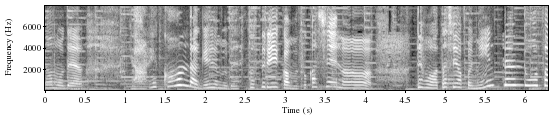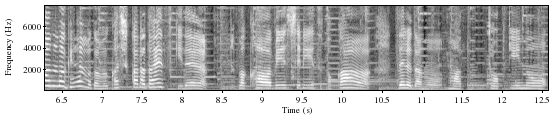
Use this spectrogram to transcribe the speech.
なので、やり込んだゲームベスト3か難しいなでも私やっぱ任天堂さんのゲームが昔から大好きで、まあ、カービィシリーズとか、ゼルダの、まあ、時の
